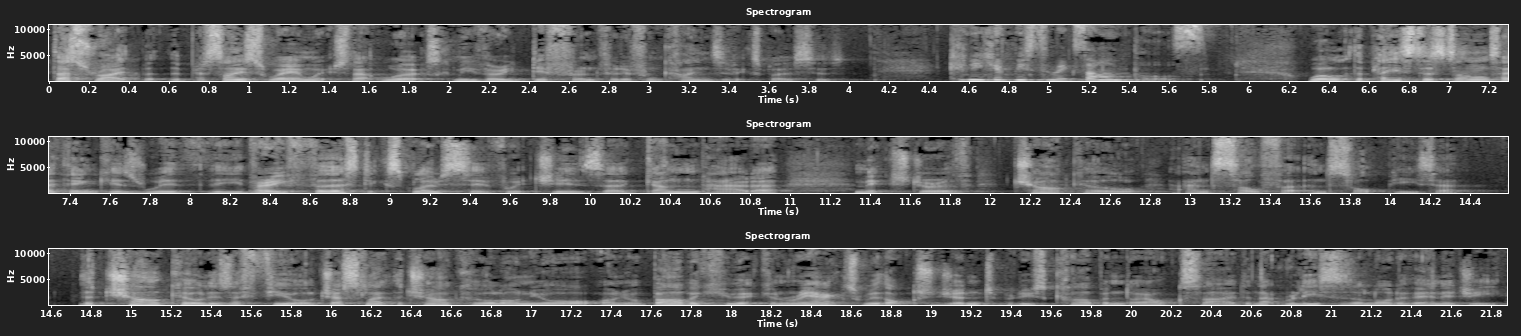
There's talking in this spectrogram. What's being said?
That's right, but the precise way in which that works can be very different for different kinds of explosives. Can you give me some examples? Well, the place to start, I think, is with the very first explosive, which is a gunpowder, a mixture of charcoal and sulfur and saltpeter. The charcoal is a fuel, just like the charcoal on your, on your barbecue. It can react with oxygen to produce carbon dioxide, and that releases a lot of energy.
